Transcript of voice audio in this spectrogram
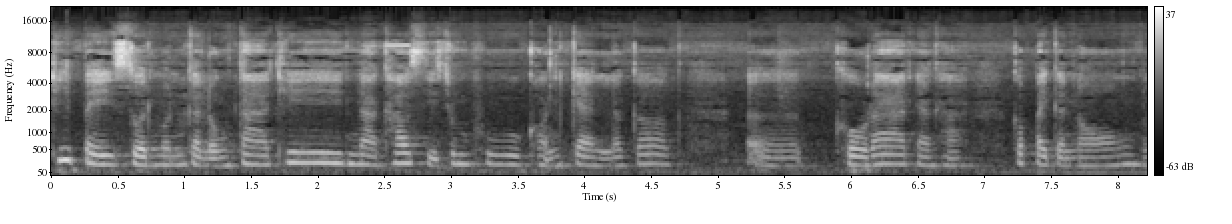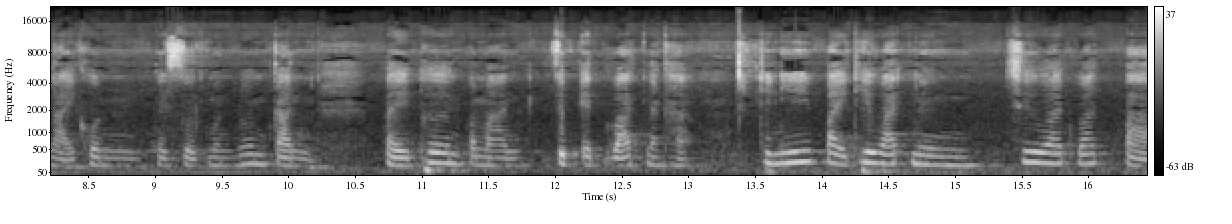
ที่ไปสวดมนต์กับหลวงตาที่นาข้าวสีชมพูขอนแก่นแล้วก็โคราชนะคะ ก็ไปกับน้องหลายคนไปสวดมนต์ร่วมกัน ไปเพิ่มประมาณ 11 วัดนะคะ ทีนี้ไปที่วัดหนึ่งชื่อวัดวัดป่า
